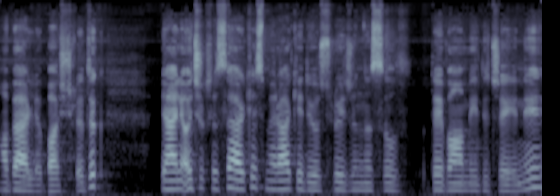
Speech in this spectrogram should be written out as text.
haberle başladık. Yani açıkçası herkes merak ediyor sürecin nasıl devam edeceğini.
